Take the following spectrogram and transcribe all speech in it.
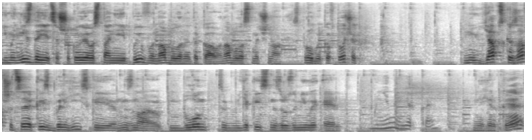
І мені здається, що коли я останній її пив, вона була не така, вона була смачна. Спробуй ковточок. Ну, я б сказав, що це якийсь бельгійський, не знаю, блонд, якийсь незрозумілий ель. Мені не гірке. Не гірке?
